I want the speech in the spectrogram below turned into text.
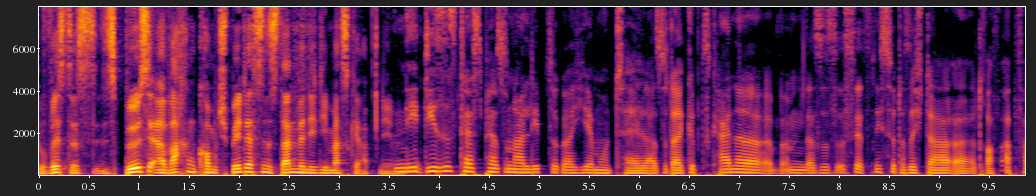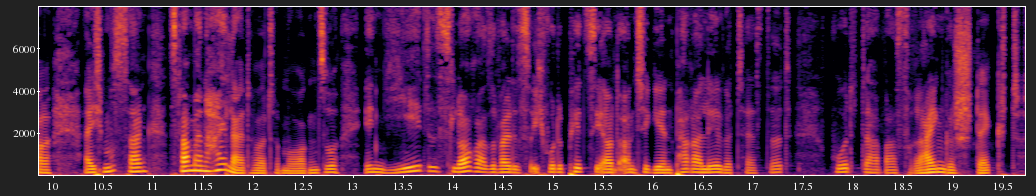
Du wirst das, das böse Erwachen kommt spätestens dann, wenn die die Maske abnehmen. Nee, dieses Testpersonal lebt sogar hier im Hotel. Also da gibt's keine, ähm, also es ist jetzt nicht so, dass ich da äh, drauf abfahre. Aber ich muss sagen, es war mein Highlight heute Morgen. So in jedes Loch, also weil das, ich wurde PCR und Antigen parallel getestet, wurde da was reingesteckt.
